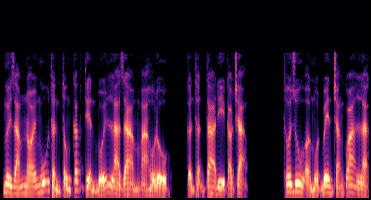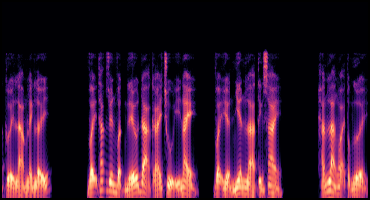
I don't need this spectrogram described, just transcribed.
ngươi dám nói ngũ thần tông các tiền bối là giả mà hồ đồ, cẩn thận ta đi cáo trạng. Thôi du ở một bên chẳng qua là cười làm lành lấy. Vậy thác duyên vật nếu đả cái chủ ý này, vậy hiển nhiên là tính sai. Hắn là ngoại tộc người,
